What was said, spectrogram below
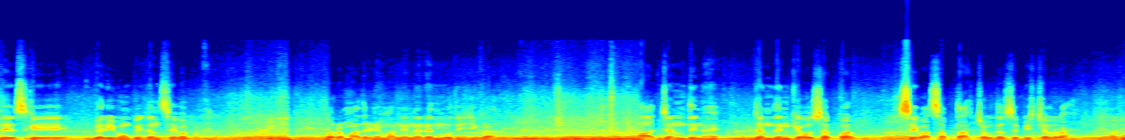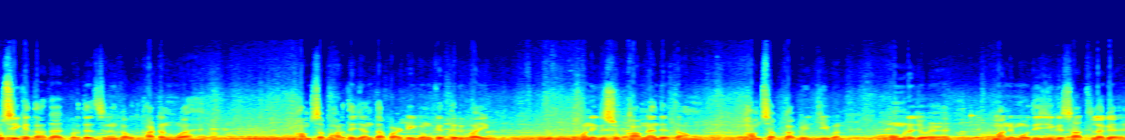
देश के गरीबों के जनसेवक, परम आदरणीय माननीय नरेंद्र मोदी जी का आज जन्मदिन है। जन्मदिन के अवसर पर सेवा सप्ताह 14 से 20 चल रहा है। उसी के तहत आज प्रदर्शनी का उद्घाटन हुआ है। हम सब भारतीय जनता पार्टी के उनके दीर्घायु होने की शुभकामनाएँ देता हूँ। हम सबका भी जीवन, उम्र जो है, माननीय मोदी जी के साथ लगे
